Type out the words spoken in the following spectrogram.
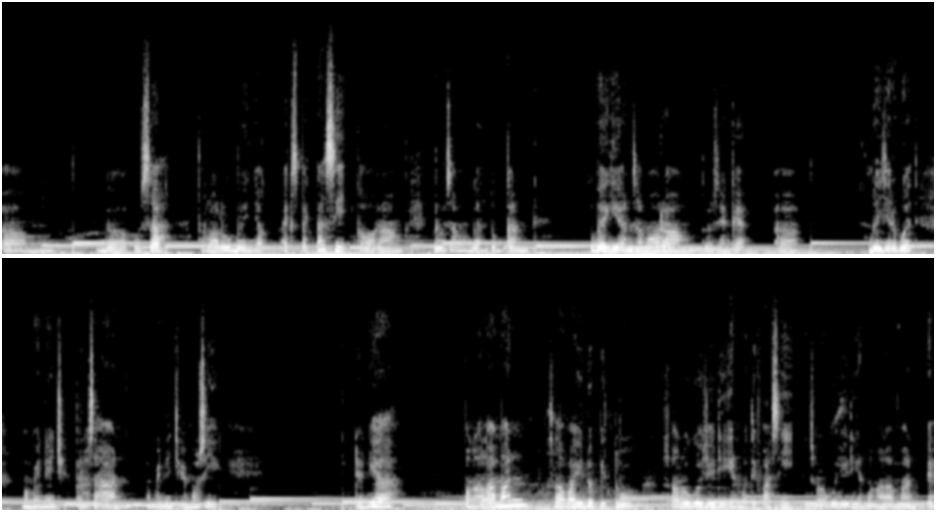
um, gak usah terlalu banyak ekspektasi ke orang gak usah menggantungkan kebahagiaan sama orang. Terus yang kayak uh, belajar buat memanage perasaan memanage emosi. Dan ya pengalaman selama hidup itu selalu gue jadiin motivasi selalu gue jadiin pengalaman eh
